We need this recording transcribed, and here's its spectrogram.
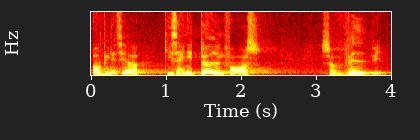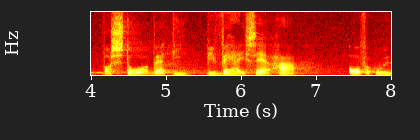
og villig til at give sig hen i døden for os, så ved vi, hvor stor værdi vi hver især har over for Gud.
